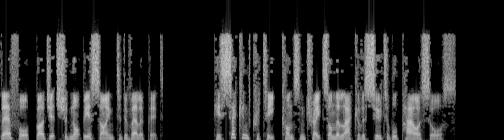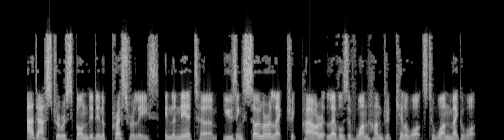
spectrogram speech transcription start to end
therefore, budgets should not be assigned to develop it. His second critique concentrates on the lack of a suitable power source. Ad Astra responded in a press release, in the near term, using solar electric power at levels of 100 kilowatts to 1 megawatt,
